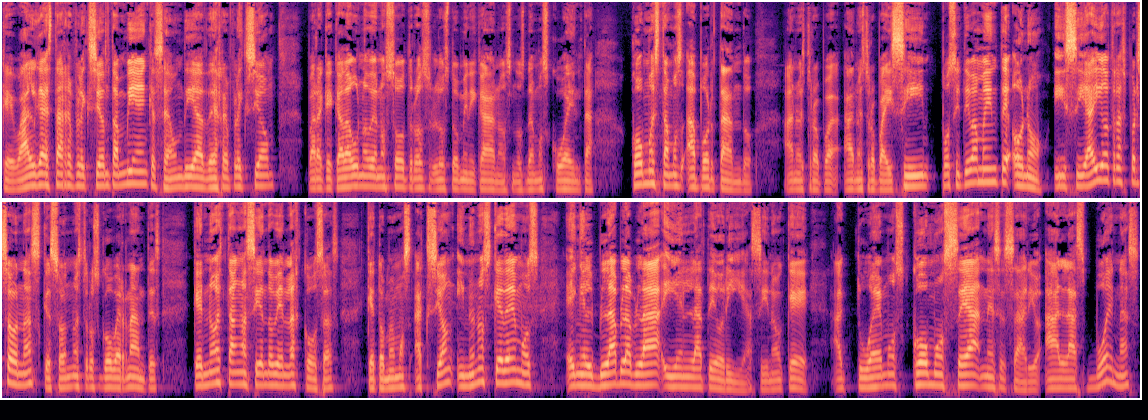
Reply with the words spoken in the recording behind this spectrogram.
que valga esta reflexión también, que sea un día de reflexión para que cada uno de nosotros, los dominicanos, nos demos cuenta cómo estamos aportando a nuestro, a nuestro país, si positivamente o no. Y si hay otras personas que son nuestros gobernantes que no están haciendo bien las cosas, que tomemos acción y no nos quedemos en el bla, bla, bla y en la teoría, sino que actuemos como sea necesario, a las buenas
